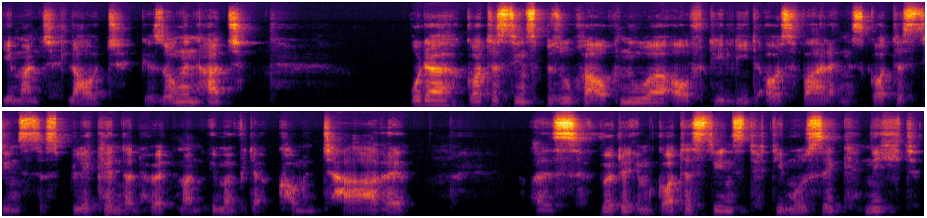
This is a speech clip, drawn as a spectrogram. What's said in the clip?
jemand laut gesungen hat oder Gottesdienstbesucher auch nur auf die Liedauswahl eines Gottesdienstes blicken, dann hört man immer wieder Kommentare, als würde im Gottesdienst die Musik nicht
